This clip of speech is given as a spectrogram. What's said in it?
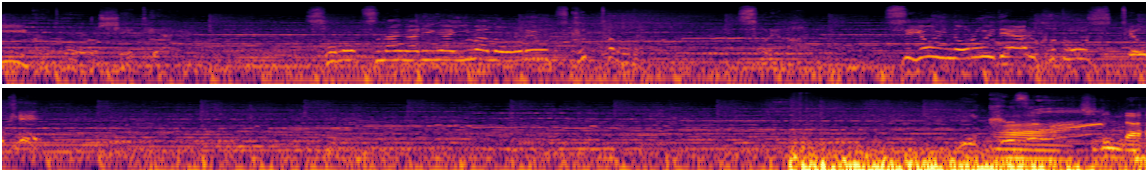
いいことを教えてやる。そのつながりが今の俺を作ったのだ。それは強い呪いであることを知っておけ。 아 지린다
